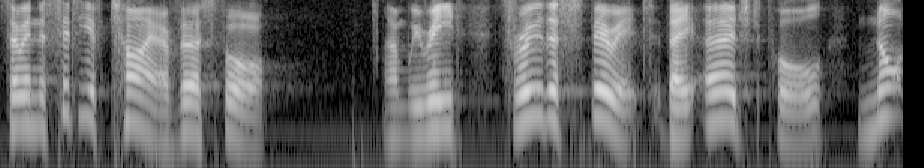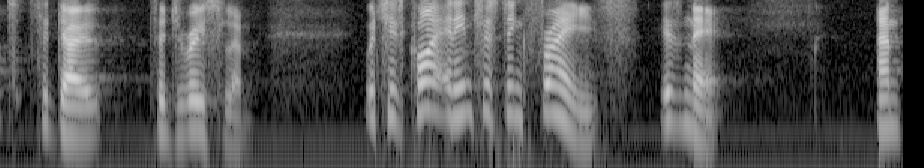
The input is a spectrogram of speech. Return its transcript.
So in the city of Tyre, verse 4, um, we read, Through the Spirit they urged Paul not to go to Jerusalem, which is quite an interesting phrase, isn't it? And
